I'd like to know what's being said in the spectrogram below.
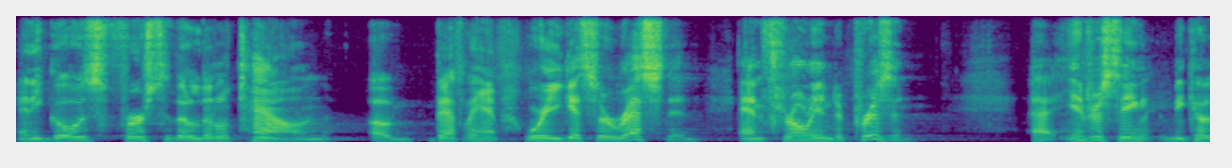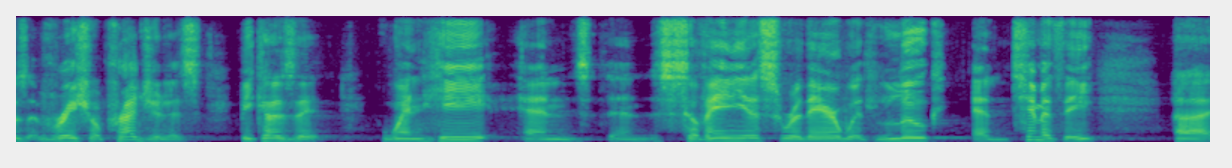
and he goes first to the little town of Bethlehem, where he gets arrested and thrown into prison. Uh, interesting because of racial prejudice, because it, when he and, and Silvanus were there with Luke and Timothy, uh,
